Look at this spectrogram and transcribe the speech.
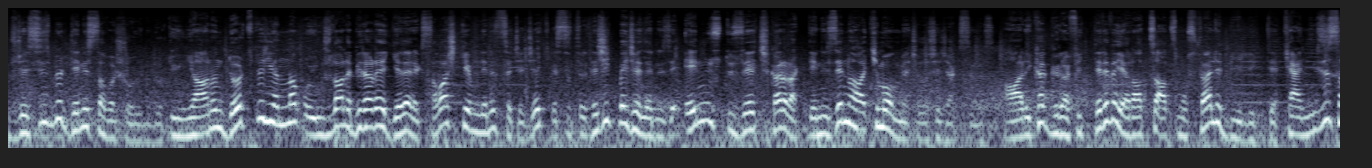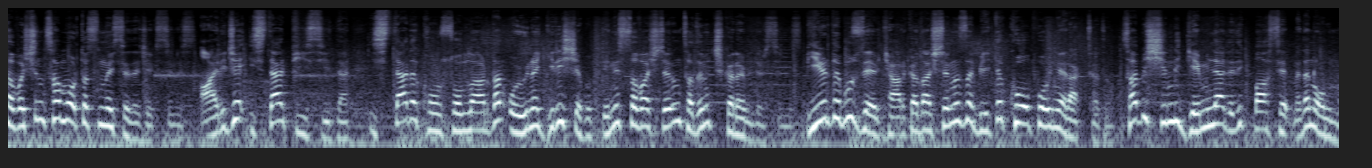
ücretsiz bir deniz savaşı oyunudur. Dünyanın dört bir yanından oyuncularla bir araya gelerek savaş gemilerini seçecek ve stratejik becerilerinizi en üst düzeye çıkararak denizlerin hakim olmaya çalışacaksınız. Harika grafikleri ve yarattığı atmosferle birlikte kendinizi savaşın tam ortasında hissedeceksiniz. Ayrıca ister PC'den ister de konsollardan oyuna giriş yapıp deniz savaşlarının tadını çıkarabilirsiniz. Bir de bu zevki arkadaşlarınızla birlikte co-op oynayarak tadın. Tabi şimdi gemiler dedik bahsetmeden olmaz.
